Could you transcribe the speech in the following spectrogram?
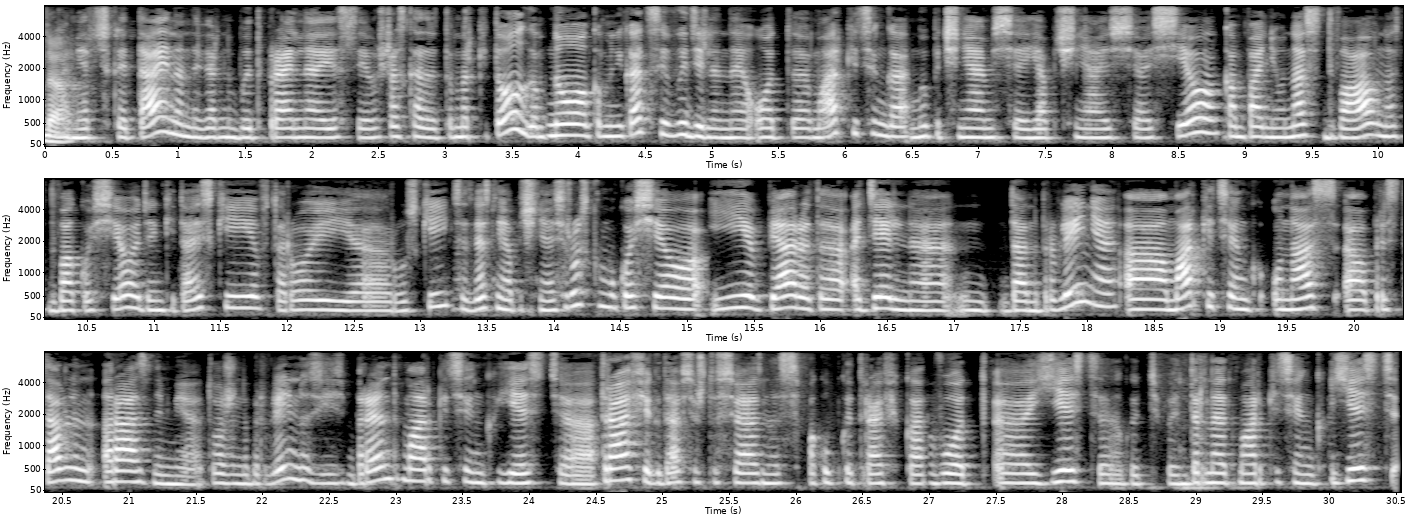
да. коммерческая тайна. Наверное, будет правильно, если уж рассказывать это маркетологам. Но коммуникации выделены от э, маркетинга. Мы подчиняемся, я подчиняюсь SEO. Компании у нас два у нас два косео, один китайский, второй э, русский. Соответственно, я подчиняюсь русскому косео, и пиар — это отдельное да, направление. А маркетинг у нас а, представлен разными тоже направлениями. У нас есть бренд-маркетинг, есть э, трафик, да, все, что связано с покупкой трафика. Вот. Э, есть типа интернет-маркетинг, есть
